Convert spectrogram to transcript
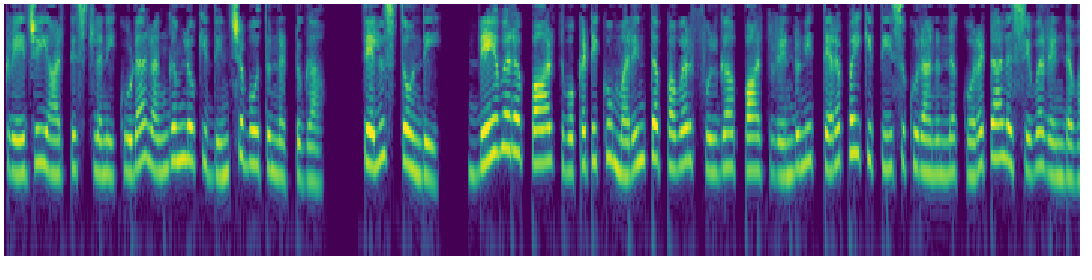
క్రేజీ ఆర్టిస్టులని కూడా రంగంలోకి దించబోతున్నట్టుగా తెలుస్తోంది. దేవర పార్ట్ ఒకటికు మరింత పవర్ఫుల్గా పార్ట్ రెండుని తెరపైకి తీసుకురానున్న కొరటాల శివ రెండవ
